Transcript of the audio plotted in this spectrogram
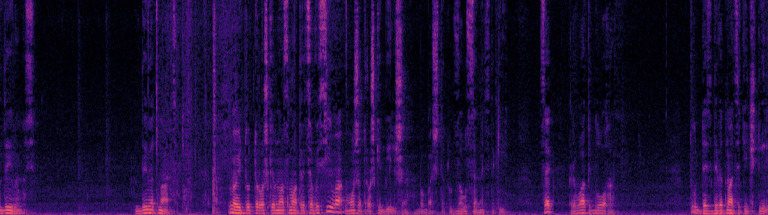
Дивимось. 19. Ну і тут трошки в нас матриця висіла, може трошки більше. Бо бачите, тут заусенець такий. Це крива підлога. Тут десь 19,4.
